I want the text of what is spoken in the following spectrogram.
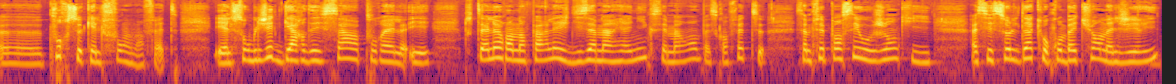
euh, pour ce qu'elles font en fait, et elles sont obligées de garder ça pour elles. Et tout à l'heure on en parlait, je disais à Marianne que c'est marrant parce qu'en fait ça me fait penser aux gens qui, à ces soldats qui ont combattu en Algérie,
